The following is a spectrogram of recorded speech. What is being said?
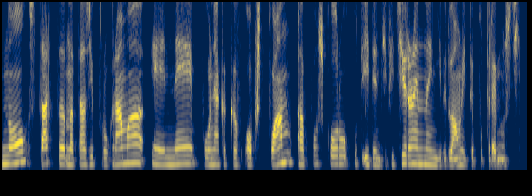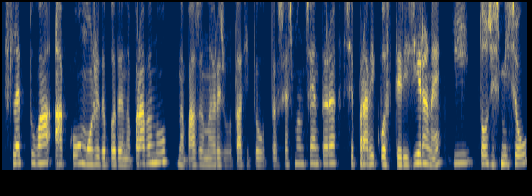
но старта на тази програма е не по някакъв общ план, а по-скоро от идентифициране на индивидуалните потребности. След това, ако може да бъде направено на база на резултатите от Асесмент центъра, се прави кластеризиране специализиране и в този смисъл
